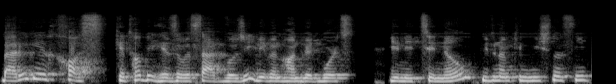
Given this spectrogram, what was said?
برای خاص کتاب 1100 واژه 1100 words you need to know. می‌دونم که می‌شناسید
